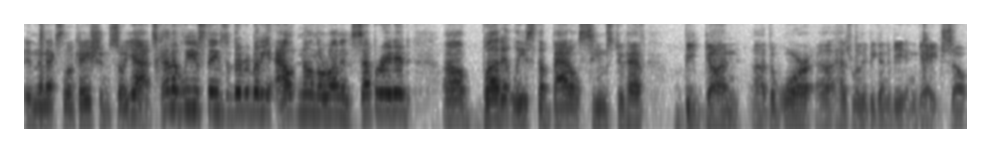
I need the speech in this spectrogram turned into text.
in the next location. So yeah, it's kind of leaves things with everybody out and on the run and separated, uh, but at least the battle seems to have begun. Uh, the war uh, has really begun to be engaged. So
